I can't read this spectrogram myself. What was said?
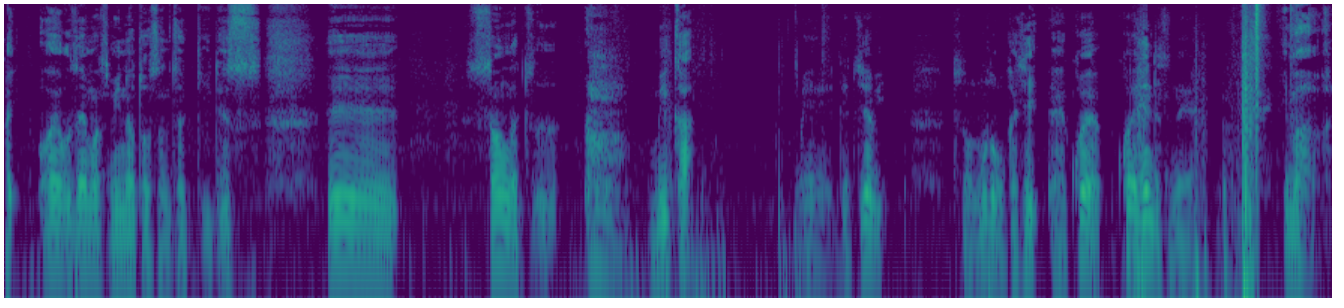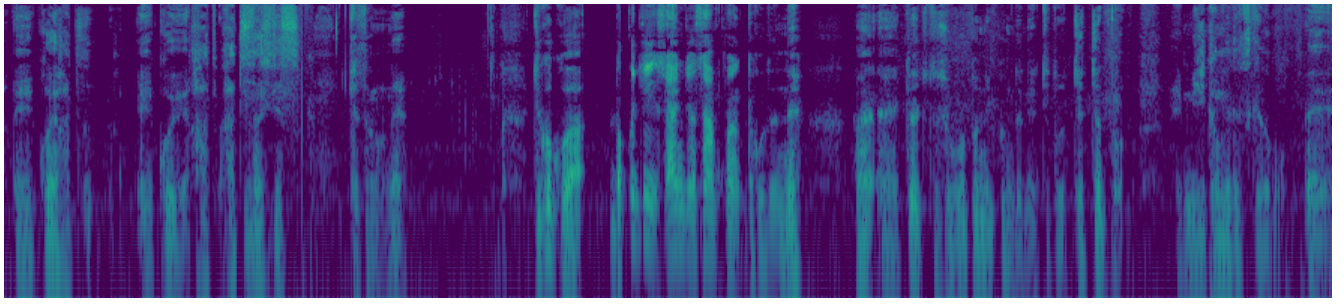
はい、おはようございます。港さんザッキーです。えー、3月6日、えー月曜日。ちょっと喉おかしい。えー声、声変ですね。今、えー声初、えー声初、初出しです。今朝のね。時刻は6時33分ってことでね。はい、えー今日はちょっと仕事に行くんでね、ちょっとちゃっちゃっと、えー短めですけども、えー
